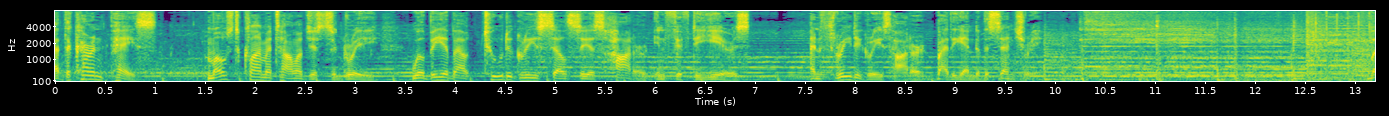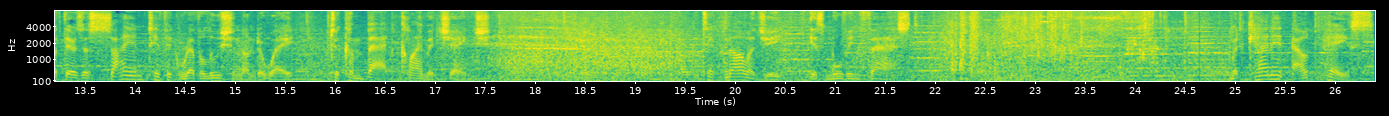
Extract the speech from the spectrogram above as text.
At the current pace, most climatologists agree we'll be about 2 degrees Celsius hotter in 50 years and 3 degrees hotter by the end of the century. But there's a scientific revolution underway to combat climate change. Technology is moving fast. But can it outpace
